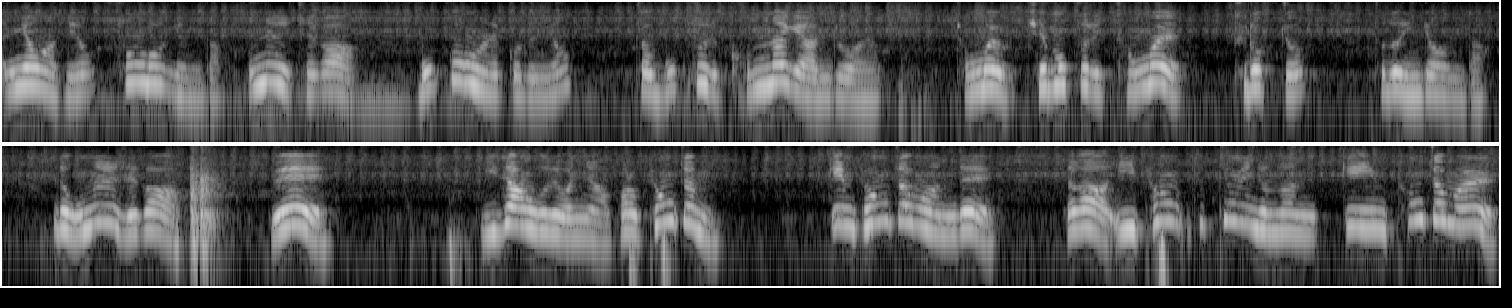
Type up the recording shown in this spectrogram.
안녕하세요. 송복입니다. 오늘 제가 목공을 했거든요. 저 목소리 겁나게 안 좋아요. 정말 제 목소리 정말 더럽죠? 저도 인정합니다. 근데 오늘 제가 왜 이상한 곳에 왔냐? 바로 평점 게임 평점을 하는데 제가 이 평 스팀인 전산 게임 평점을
